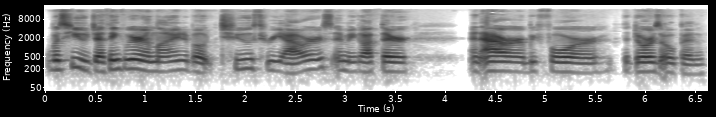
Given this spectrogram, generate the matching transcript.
was huge. I think we were in line about two, three hours, and we got there an hour before the doors opened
